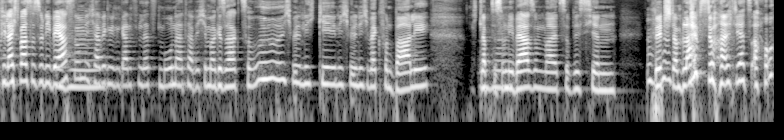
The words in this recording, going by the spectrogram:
vielleicht war es das Universum. Ich habe irgendwie den ganzen letzten Monat habe ich immer gesagt so, "Oh, ich will nicht gehen, ich will nicht weg von Bali. Ich glaube, das Universum war jetzt so ein bisschen, Bitch, dann bleibst du halt jetzt auch.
